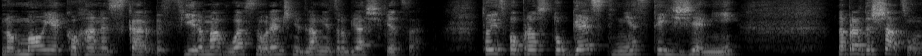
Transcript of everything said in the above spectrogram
No moje kochane skarby, firma własnoręcznie dla mnie zrobiła świecę. To jest po prostu gest nie z tej ziemi. Naprawdę szacun,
